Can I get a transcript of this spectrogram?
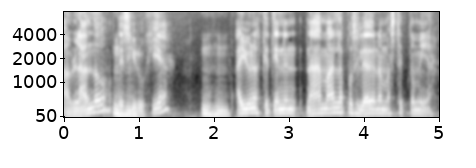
hablando de cirugía, hay unas que tienen nada más la posibilidad de una mastectomía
